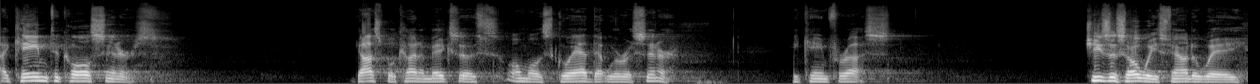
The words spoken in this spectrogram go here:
I came to call sinners. Gospel kind of makes us almost glad that we're a sinner. He came for us. Jesus always found a way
